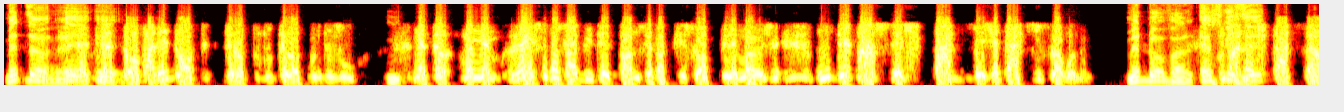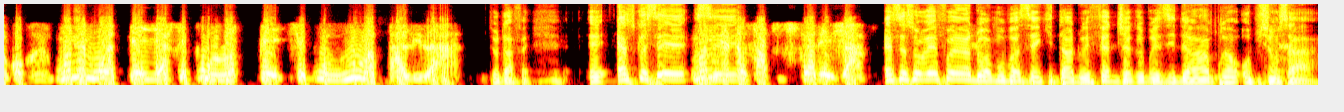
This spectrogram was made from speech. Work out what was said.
Maintenant, eh, eh, Mettre devant les d'autres, que l'autre, toujours. Maintenant, moi-même, responsabilité femme, c'est pas qu'il soit appelé manger. Nous dépassons ce stade végétatif là, moi-même. Maître Doval, est-ce que c'est. Moi-même, mon pays, c'est pour l'autre pays, c'est pour nous à parler là. Tout à fait. Est-ce que c'est je suis satisfait déjà. est-ce que ce référendum vous pensez qui t'a dû faire déjà que le président prend option ça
